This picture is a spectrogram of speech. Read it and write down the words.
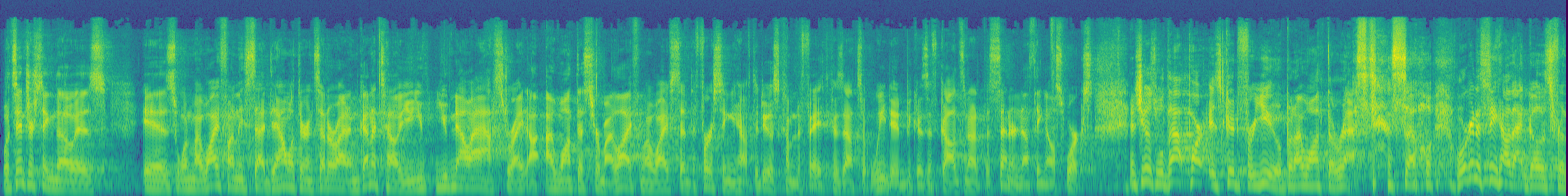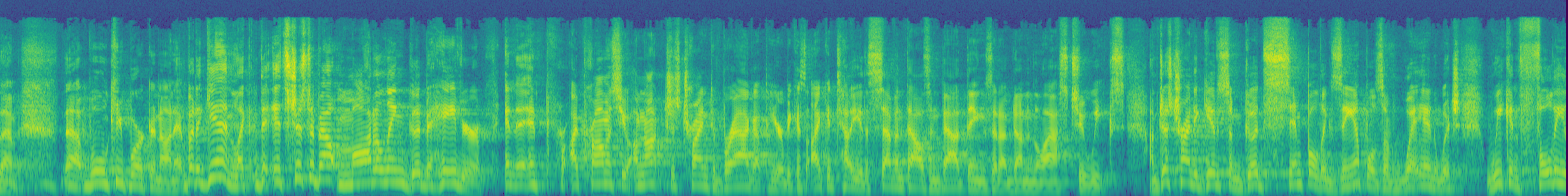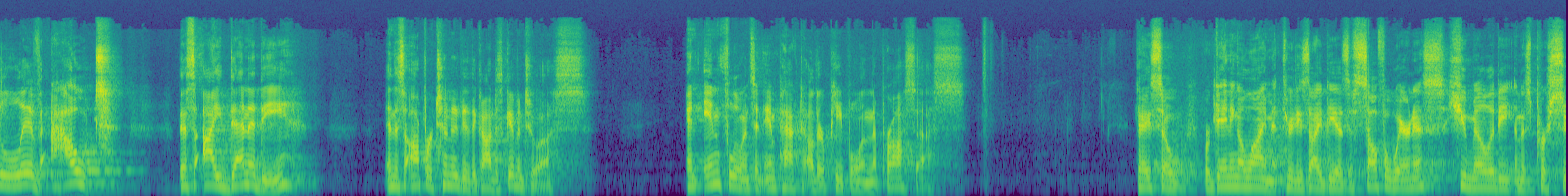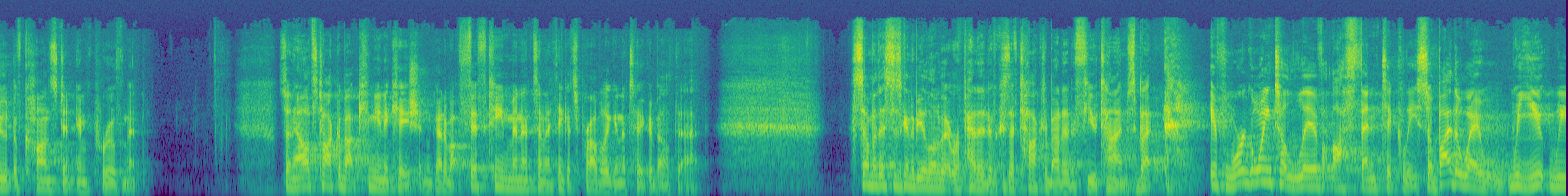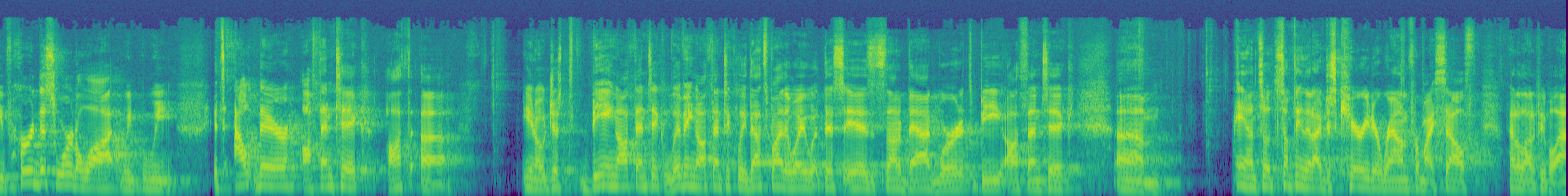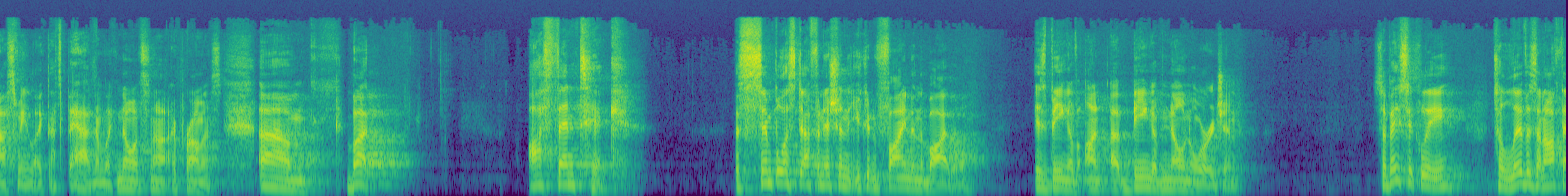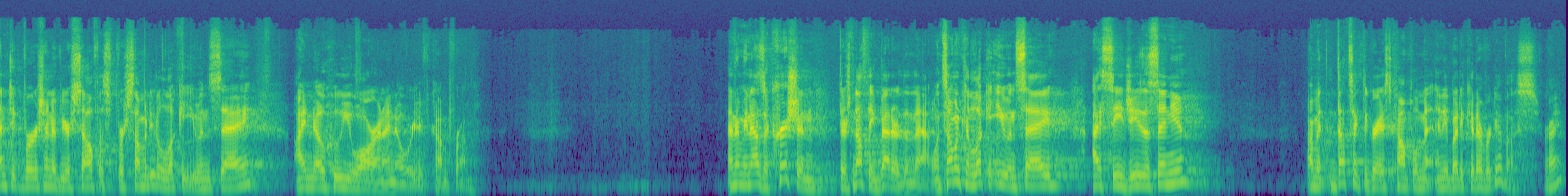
What's interesting though is, is when my wife finally sat down with her and said, All right, I'm going to tell you, you've, you've, now asked, right? I, I, want this for my life. And my wife said, The first thing you have to do is come to faith because that's what we did. Because if God's not at the center, nothing else works. And she goes, Well, that part is good for you, but I want the rest. so we're going to see how that goes for them. Uh, we'll keep working on it. But again, like it's just about modeling good behavior. And, and pr- I promise you, I'm not just trying to brag up here because I could tell you the 7,000 bad things that I've done in the last two weeks. I'm just trying to give some good, simple examples of way in which we can fully live out this identity and this opportunity that God has given to us and influence and impact other people in the process. Okay, so we're gaining alignment through these ideas of self awareness, humility, and this pursuit of constant improvement. So now let's talk about communication. We've got about 15 minutes, and I think it's probably going to take about that. Some of this is going to be a little bit repetitive because I've talked about it a few times. But if we're going to live authentically, so by the way, we, we've heard this word a lot. We, we, it's out there, authentic, auth, uh, you know, just being authentic, living authentically. That's, by the way, what this is. It's not a bad word, it's be authentic. Um, and so it's something that I've just carried around for myself. I've had a lot of people ask me, like, that's bad. And I'm like, no, it's not, I promise. Um, but authentic, the simplest definition that you can find in the Bible is being of, un, uh, being of known origin. So basically, to live as an authentic version of yourself is for somebody to look at you and say, I know who you are and I know where you've come from. And I mean, as a Christian, there's nothing better than that. When someone can look at you and say, I see Jesus in you, I mean, that's like the greatest compliment anybody could ever give us, right?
